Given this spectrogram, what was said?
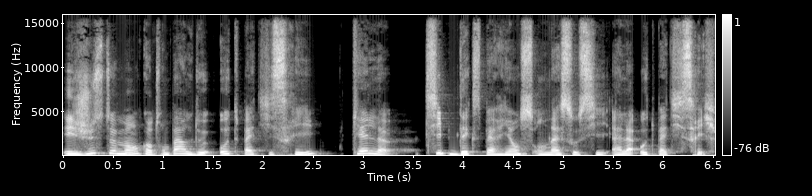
Et justement, quand on parle de haute pâtisserie, quel type d'expérience on associe à la haute pâtisserie?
